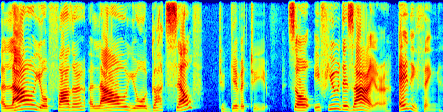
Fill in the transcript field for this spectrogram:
allow your Father, allow your God self to give it to you. So if you desire anything,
